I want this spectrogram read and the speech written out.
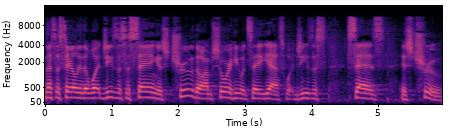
necessarily that what Jesus is saying is true, though I'm sure he would say, yes, what Jesus says is true.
